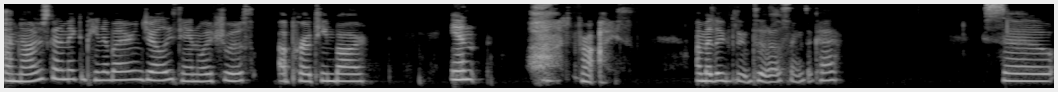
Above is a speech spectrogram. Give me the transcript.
I'm now just going to make a peanut butter and jelly sandwich with a protein bar and hot fries. I'm addicted to those things, okay? So,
